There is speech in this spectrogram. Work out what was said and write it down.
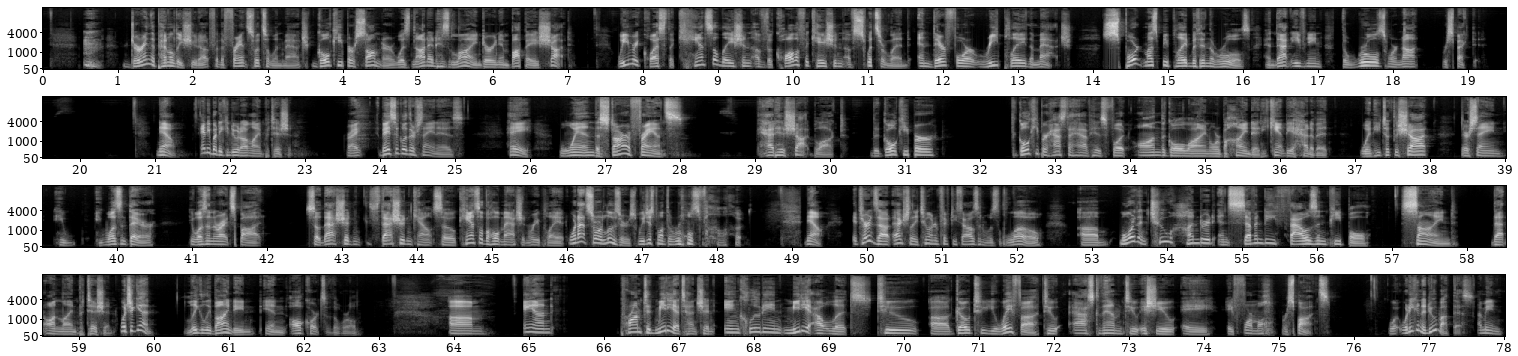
During the penalty shootout for the France Switzerland match, goalkeeper Sommer was not at his line during Mbappe's shot. We request the cancellation of the qualification of Switzerland and therefore replay the match. Sport must be played within the rules, and that evening the rules were not respected. Now, anybody can do an online petition, right? Basically, what they're saying is hey, when the star of France had his shot blocked, the goalkeeper the goalkeeper has to have his foot on the goal line or behind it. He can't be ahead of it. When he took the shot, they're saying he he wasn't there. He wasn't in the right spot. So that shouldn't that shouldn't count. So cancel the whole match and replay it. We're not sore losers. We just want the rules followed. Now, it turns out actually 250,000 was low. Um, more than 270,000 people signed that online petition, which again, legally binding in all courts of the world. Um, and prompted media attention, including media outlets, to uh, go to UEFA to ask them to issue a a formal response. What, what are you going to do about this? I mean,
